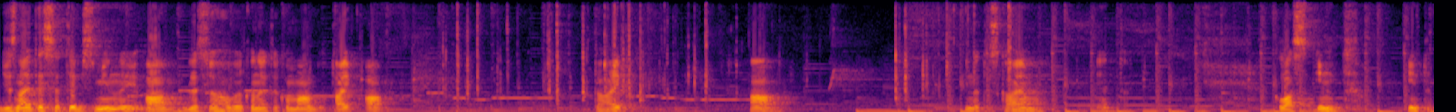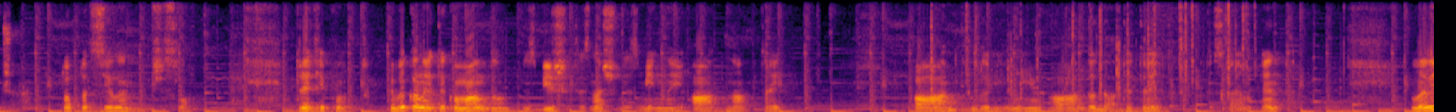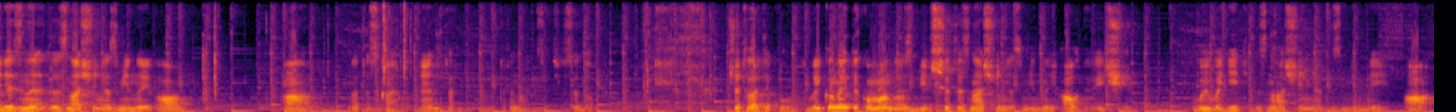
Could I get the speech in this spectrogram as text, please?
Дізнайтеся тип змінної А. Для цього виконайте команду Type A. Type A. І натискаємо Enter. Клас int. Integer. Тобто ціле число. Третій пункт. Виконайте команду збільшити значення змінної А на 3. А дорівнює А додати 3. Натискаємо Enter. Виведіть значення змінної А. А. Натискаємо Enter. 13. Все добре. Четвертий пункт. Виконайте команду збільшити значення змінної А вдвічі. Виведіть значення змінної А.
